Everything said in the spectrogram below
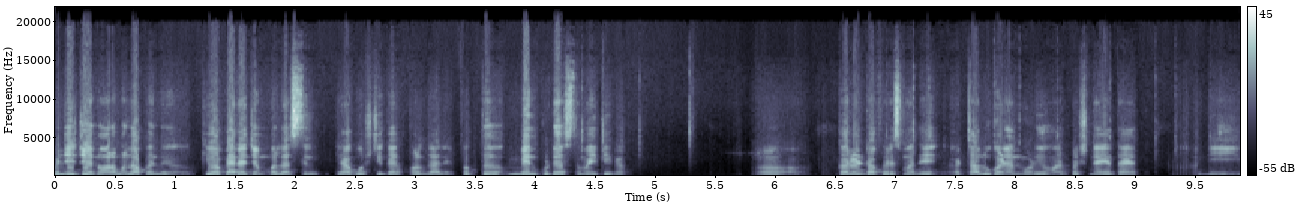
म्हणजे जे नॉर्मल आपण किंवा पॅराजम्बल असेल ह्या गोष्टी काय फॉलो झाले. फक्त मेन कुठे असतं माहिती का? करंट अफेअर्समध्ये चालू घडामोडीवर प्रश्न येत आहेत. आणि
